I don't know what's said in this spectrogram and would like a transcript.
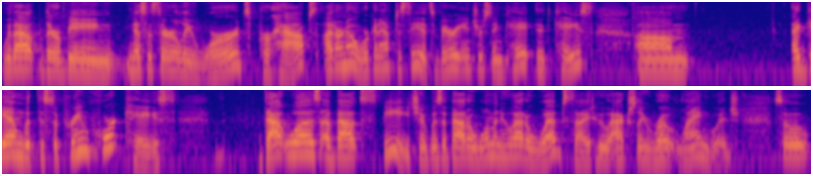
without there being necessarily words, perhaps? I don't know. We're going to have to see. It's a very interesting ca- case. Um, again, with the Supreme Court case, that was about speech. It was about a woman who had a website who actually wrote language. So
